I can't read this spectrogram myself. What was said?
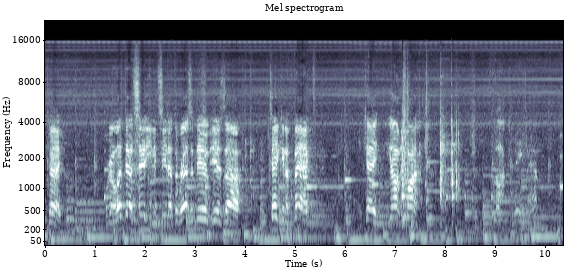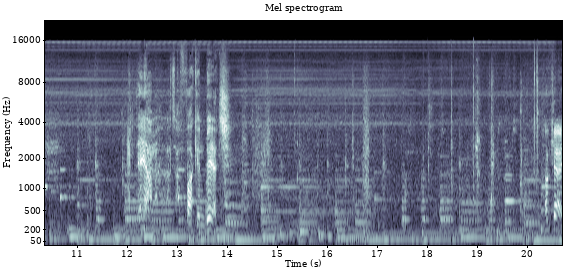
Okay. We're gonna let that sit. You can see that the residue is uh, taking effect. Okay, you know, you wanna, Damn, that's a fucking bitch. Okay,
